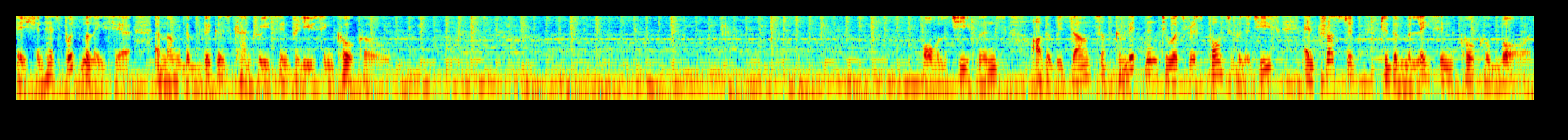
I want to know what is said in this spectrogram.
Has put Malaysia among the biggest countries in producing cocoa. All achievements are the results of commitment towards responsibilities entrusted to the Malaysian Cocoa Board.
